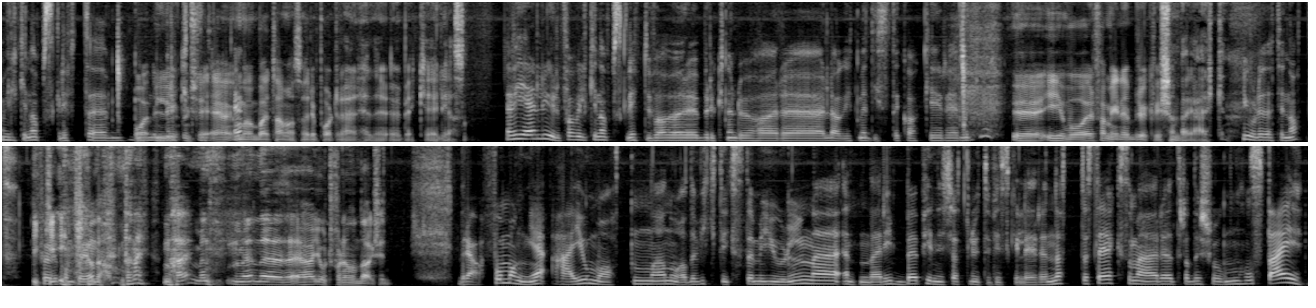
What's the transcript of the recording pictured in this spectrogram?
Hvilken oppskrift eh, Unnskyld, jeg må bare ta med oss reporter her, Hede Ørbekk Eliassen. Jeg lurer på hvilken oppskrift du har brukt når du har eh, laget medisterkaker? Eh, I vår familie bruker vi Skjønberg-erken. Gjorde du dette i natt? Ikke i natt, nei, nei men, men, jeg har gjort det for noen dager siden. Bra. For mange er jo maten noe av det viktigste med julen. Enten det er ribbe, pinnekjøtt, lutefisk eller nøttestek som er tradisjonen hos deg.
